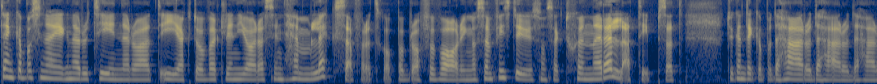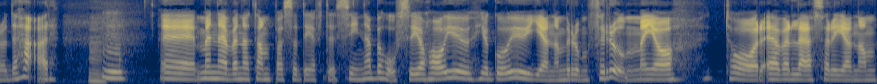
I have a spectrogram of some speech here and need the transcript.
tänka på sina egna rutiner och att iaktta och verkligen göra sin hemläxa för att skapa bra förvaring. Och sen finns det ju som sagt generella tips, att du kan tänka på det här och det här och det här och det här. Mm. Eh, men även att anpassa det efter sina behov. Så jag, har ju, jag går ju igenom rum för rum, men jag tar även läsare igenom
